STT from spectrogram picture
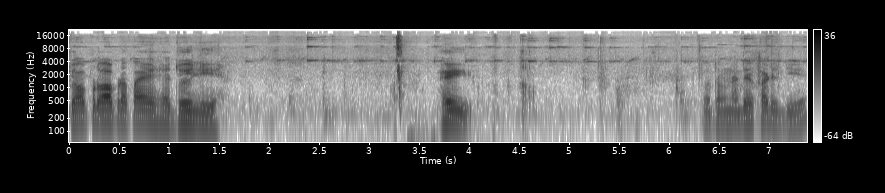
ચોપડો આપણા પાસે છે, જોઈ લઈએ. હે. તો તમને દેખાડી દઈએ.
